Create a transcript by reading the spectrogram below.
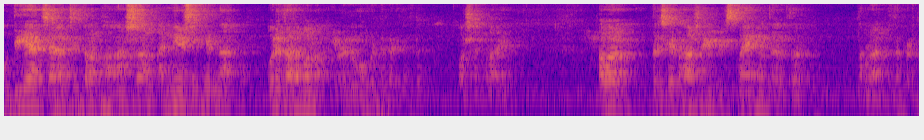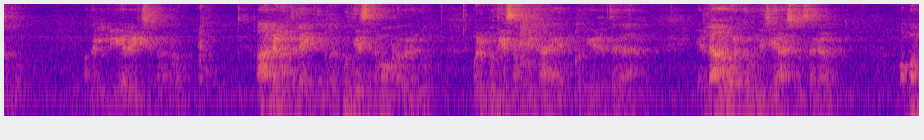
പുതിയ ചലച്ചിത്ര ഭാഷ അന്വേഷിക്കുന്ന ഒരു തലമുറ ഇവിടെ രൂപപ്പെട്ട് കഴിഞ്ഞിട്ട് വർഷങ്ങളായി. അവർ ദൃശ്യഭാഷയിൽ വിസ്മയങ്ങൾ തീർത്ത് നമ്മളെ അത്ഭുതപ്പെടുത്തുന്നു. അതിൽ ഏറെ ചിത്രങ്ങളും. ആ ഗണത്തിലേക്ക് ഒരു പുതിയ സിനിമ കൂടെ വരുന്നു. ഒരു പുതിയ സംവിധായകൻ പുതിയ എഴുത്തുകാരൻ. എല്ലാവർക്കും വിജയാശംസകൾ. ഒപ്പം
